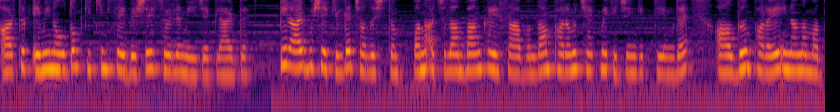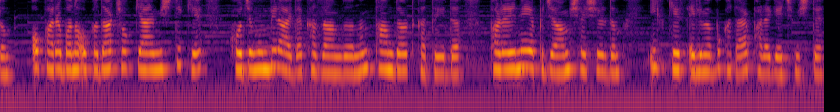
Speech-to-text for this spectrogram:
Artık emin oldum ki kimseye bir şey söylemeyeceklerdi. Bir ay bu şekilde çalıştım. Bana açılan banka hesabından paramı çekmek için gittiğimde aldığım paraya inanamadım. O para bana o kadar çok gelmişti ki kocamın bir ayda kazandığının tam dört katıydı. Parayı ne yapacağımı şaşırdım. İlk kez elime bu kadar para geçmişti.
